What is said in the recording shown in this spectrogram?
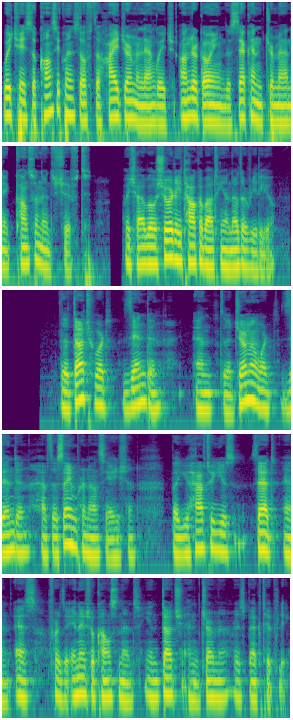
which is a consequence of the High German language undergoing the second Germanic consonant shift, which I will surely talk about in another video. The Dutch word zenden and the German word Senden have the same pronunciation, but you have to use Z and S for the initial consonant in Dutch and German respectively.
